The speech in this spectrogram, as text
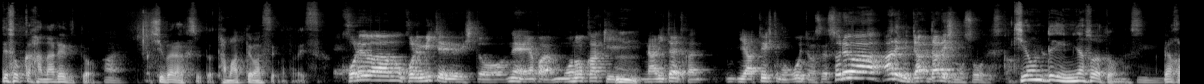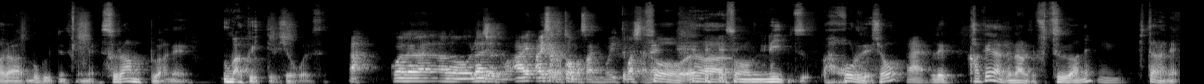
で、そこから離れるとい。、はい。しばらくすると溜まってますよ、また水が。これはもうこれ見てる人ね、やっぱ物書きになりたいとかやってる人も多いと思いますけど、それはある意味だ誰しもそうですか？基本的にみんなそうだと思います。うんだから僕言ってるんですけどね、スランプはね、うまくいってる証拠です。あ、これあの、ラジオでもあい愛坂トーマさんにも言ってましたね。そう。だから その3つ、掘るでしょ、はいで、書けなくなるんで、普通はね。うん。したらね、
